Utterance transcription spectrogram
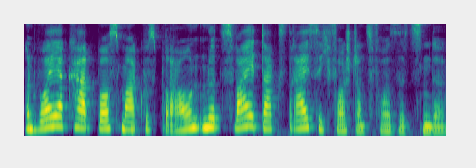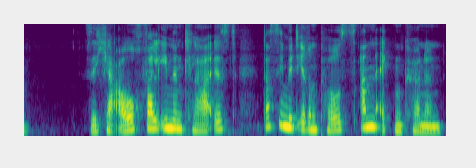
und Wirecard-Boss Markus Braun nur zwei DAX 30 Vorstandsvorsitzende. Sicher auch, weil ihnen klar ist, dass sie mit ihren Posts anecken können,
